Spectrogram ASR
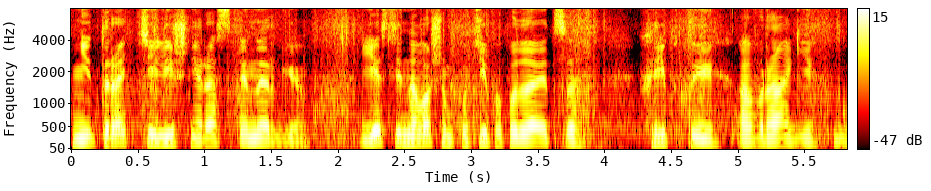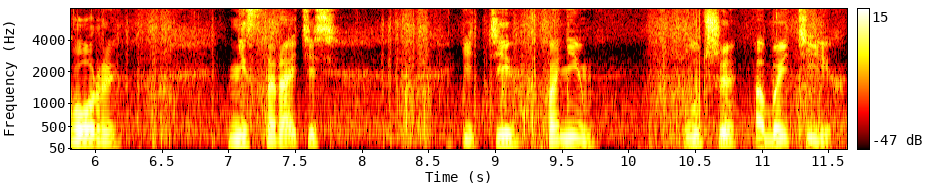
Не тратьте лишний раз энергию. Если на вашем пути попадаются хребты, овраги, горы, не старайтесь идти по ним. Лучше обойти их.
